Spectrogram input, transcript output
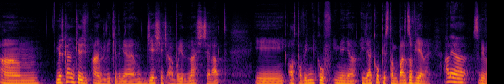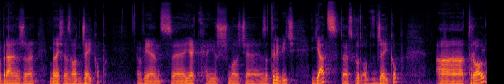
Um, mieszkałem kiedyś w Anglii, kiedy miałem 10 albo 11 lat i odpowiedników imienia Jakub jest tam bardzo wiele, ale ja sobie wybrałem, że będę się nazywał Jacob. Więc e, jak już możecie zatrybić, Jac to jest skrót od Jacob, a Troll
